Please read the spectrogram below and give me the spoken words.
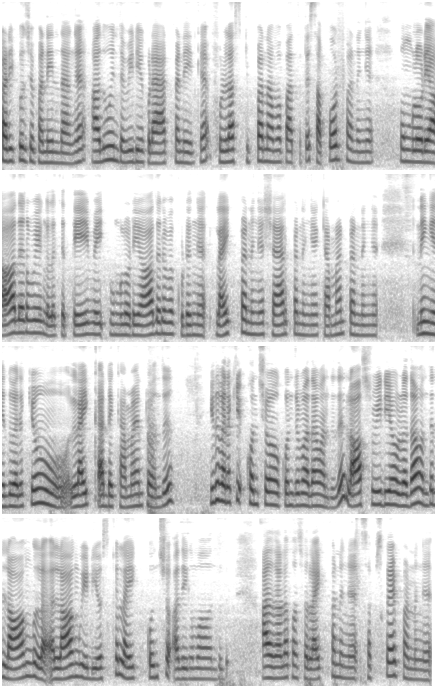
படிப்பூஜை பண்ணியிருந்தாங்க. அதுவும் இந்த வீடியோ கூட ஆட் பண்ணியிருக்கேன். ஃபுல்லாக ஸ்கிப் பண்ணாமல் பார்த்துட்டு சப்போர்ட் பண்ணுங்கள் உங்களுடைய ஆதரவு எங்களுக்கு தேவை. உங்களுடைய ஆதரவை கொடுங்க. லைக் பண்ணுங்கள் ஷேர் பண்ணுங்கள் கமெண்ட் பண்ணுங்கள் நீங்கள் இது வரைக்கும் லைக் அண்ட் கமெண்ட் வந்து இது வரைக்கும் கொஞ்சம் கொஞ்சமாக தான் வந்தது. லாஸ்ட் வீடியோவில் தான் வந்து லாங் லாங் வீடியோஸ்க்கு லைக் கொஞ்சம் அதிகமாக வந்தது. அதனால் கொஞ்சம் லைக் பண்ணுங்கள் சப்ஸ்கிரைப் பண்ணுங்கள்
